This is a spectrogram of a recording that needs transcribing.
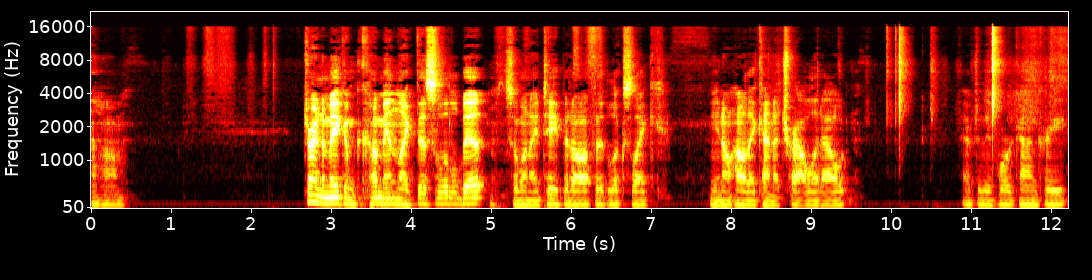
um, trying to make them come in like this a little bit so when I tape it off it looks like you know how they kind of trowel it out after they pour concrete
